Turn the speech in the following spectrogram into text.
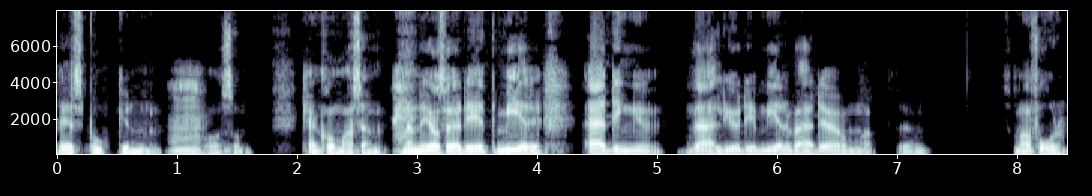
läst boken Mm. och som kan komma sen. Men jag säger det är ett mer adding value, det är mervärde om att, eh, som man får.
